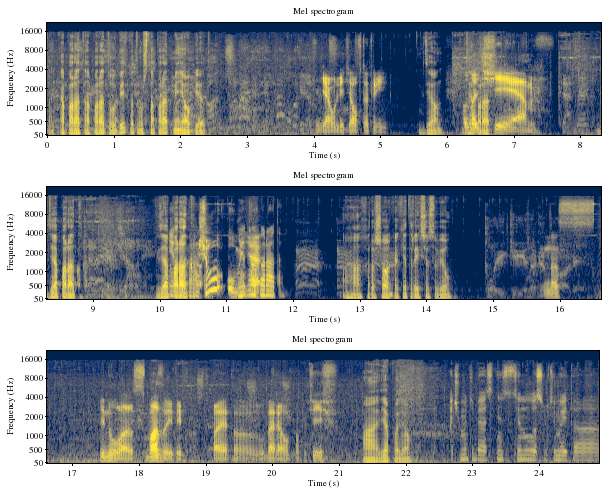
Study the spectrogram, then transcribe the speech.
так, аппарата, аппарата убить, потому что аппарат меня убьет. Я улетел в Т3. Где он? Ну Где аппарат? зачем? Где аппарат? Где Нет аппарат? аппарата. Почему у Нет меня аппарата. Ага, хорошо, а как я троих сейчас убил? нас тянуло с базы, и ты поэтому ударил по пути. А, я понял. Почему тебя стянуло с ультимейта...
